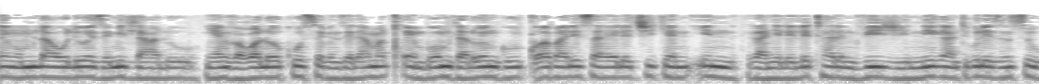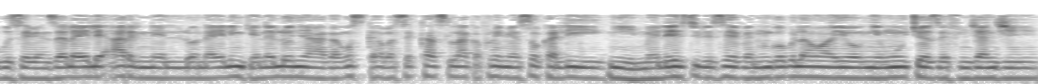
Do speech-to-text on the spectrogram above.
engumlawuli wezemidlalo. Ngemva kwalokhu usebenzele amaqembu omdlalo wenguqu abalisa ele-chicken inn kanye lele-talent vision. Kanti kulezi nsuku kusebenzela ile-arena lona elingene lonyaka kusigaba sekhasi premier soccer league. Ngiyimele istudio 7 kobulawayo ngingujoseph njanjini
